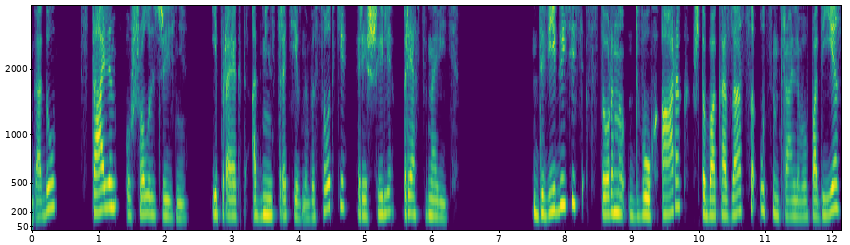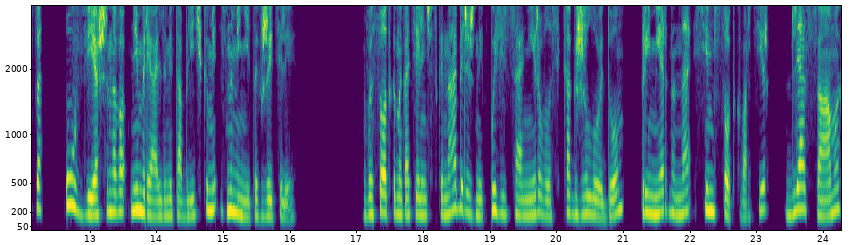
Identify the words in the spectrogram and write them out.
году Сталин ушел из жизни, и проект административной высотки решили приостановить. Двигайтесь в сторону двух арок, чтобы оказаться у центрального подъезда, увешанного мемориальными табличками знаменитых жителей. Высотка на Котельнической набережной позиционировалась как жилой дом примерно на 700 квартир для самых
